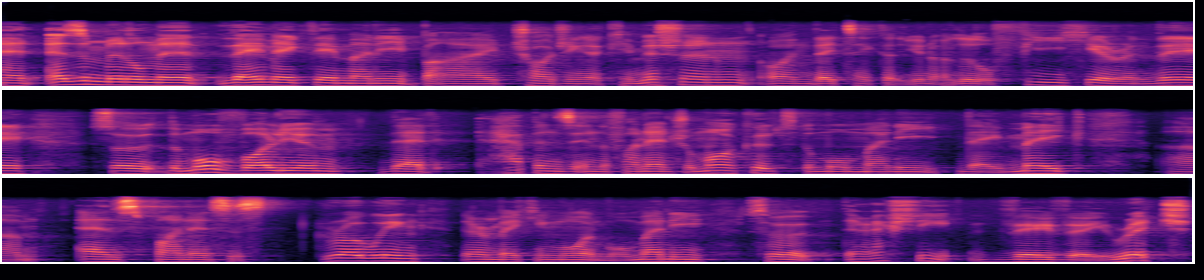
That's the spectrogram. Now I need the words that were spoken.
And as a middleman, they make their money by charging a commission and they take a you know little fee here and there. So the more volume that happens in the financial markets, the more money they make. Um, as finance is growing, they're making more and more money. So they're actually very, very rich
